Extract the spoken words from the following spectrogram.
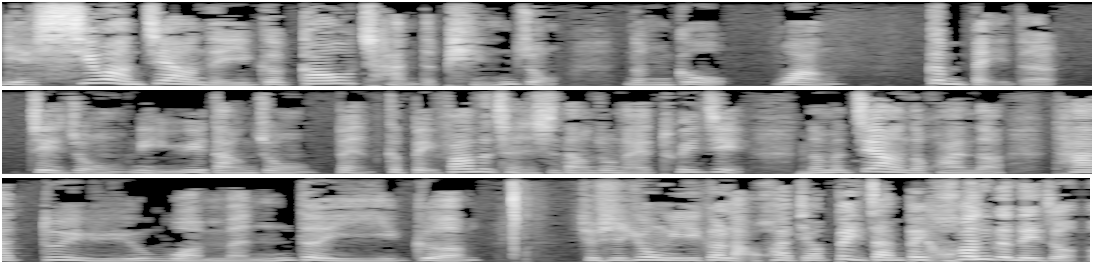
也希望这样的一个高产的品种能够往更北的这种领域当中，北北方的城市当中来推进。那么这样的话呢，它对于我们的一个。就是用一个老话叫备战备荒的那种，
